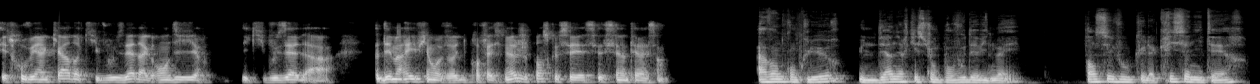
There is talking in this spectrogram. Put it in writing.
et trouver un cadre qui vous aide à grandir et qui vous aide à, à démarrer votre vie professionnelle. Je pense que c'est intéressant. Avant de conclure, une dernière question pour vous, David May. Pensez-vous que la crise sanitaire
